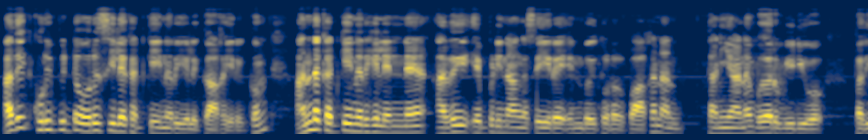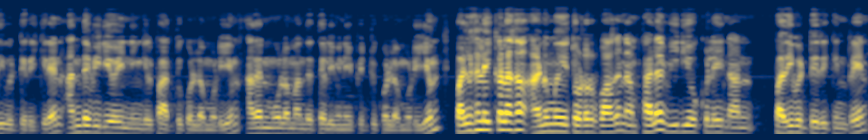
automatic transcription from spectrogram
அது குறிப்பிட்ட ஒரு சில கற்கை நெறிகளுக்காக இருக்கும். அந்த கற்கை நெறிகள் என்ன? அது எப்படி நாங்கள் செய்கிற என்பது தொடர்பாக நான் தனியான வேறு வீடியோ பதிவிட்டிருக்கிறேன். அந்த வீடியோவை நீங்கள் பார்த்து கொள்ள முடியும். அதன் மூலம் அந்த தெளிவினை பெற்றுக்கொள்ள முடியும். பல்கலைக்கழக அனுமதி தொடர்பாக நான் பல வீடியோக்களை நான் பதிவிட்டு இருக்கின்றேன்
